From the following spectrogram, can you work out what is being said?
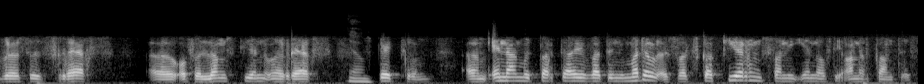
versus regs uh, of 'n links teenoor regs ja. spektrum. Um, en dan moet partye wat in die middel is wat skakerings van die een of die ander kant is.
